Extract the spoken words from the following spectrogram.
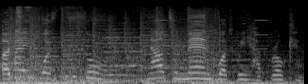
I was the sword. Now to mend what we have broken.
